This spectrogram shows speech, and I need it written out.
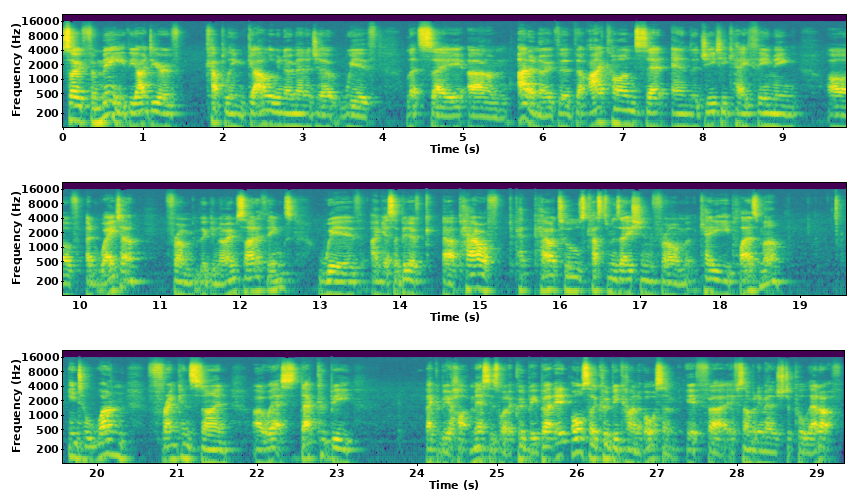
So for me, the idea of coupling Gala Window Manager with let's say, um, I don't know, the, the icon set and the GTK theming of Adwaita from the GNOME side of things with, I guess, a bit of uh, power Power Tools customization from KDE Plasma into one Frankenstein OS. That could be that could be a hot mess, is what it could be. But it also could be kind of awesome if uh, if somebody managed to pull that off.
